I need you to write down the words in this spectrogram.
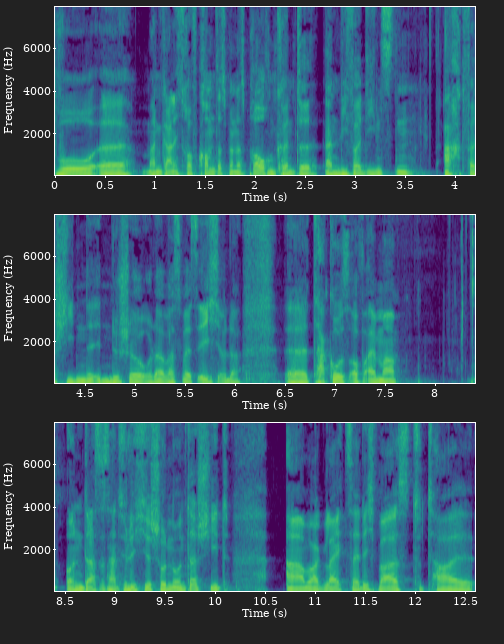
wo äh, man gar nicht drauf kommt, dass man das brauchen könnte an Lieferdiensten. Acht verschiedene indische oder was weiß ich oder äh, Tacos auf einmal. Und das ist natürlich hier schon ein Unterschied, aber gleichzeitig war es total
